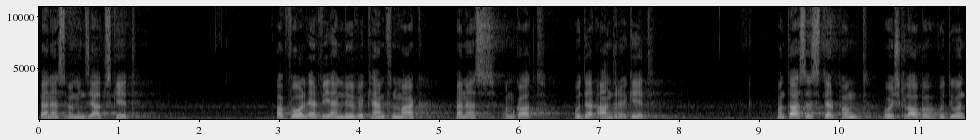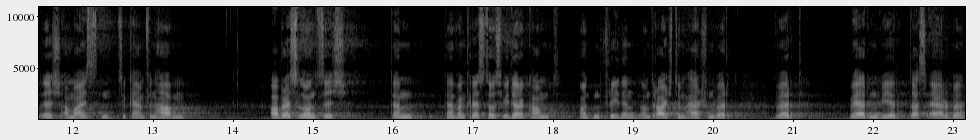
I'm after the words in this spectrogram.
wenn es um ihn selbst geht. Obwohl er wie ein Löwe kämpfen mag, wenn es um Gott oder andere geht. Und das ist der Punkt, wo ich glaube, wo du und ich am meisten zu kämpfen haben. Aber es lohnt sich, denn, denn wenn Christus wiederkommt und in Frieden und Reichtum herrschen wird, wird, werden wir das Erbe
